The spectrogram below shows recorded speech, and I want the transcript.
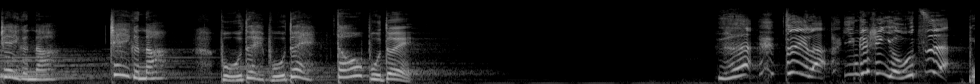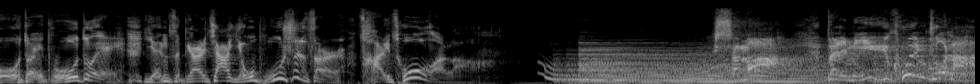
这个呢？这个呢？不对，不对，都不对。嗯，对了，应该是油字。不对，不对，言字边加油不是字儿，猜错了。什么？被谜语困住了？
